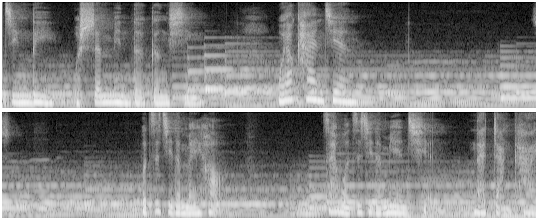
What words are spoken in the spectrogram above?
经历我生命的更新。我要看见我自己的美好，在我自己的面前来展开。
